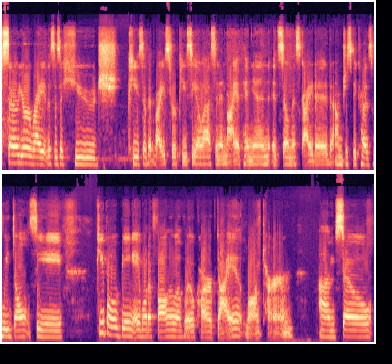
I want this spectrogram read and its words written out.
So you're right. This is a huge piece of advice for PCOS, and in my opinion, it's so misguided. Um, just because we don't see people being able to follow a low carb diet long term. Um, so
